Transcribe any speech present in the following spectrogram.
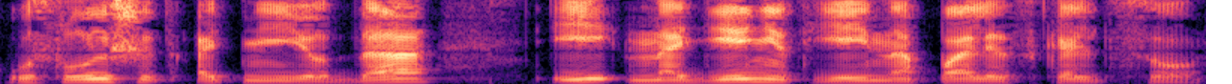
услышит от нее «да» и наденет ей на палец кольцо.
